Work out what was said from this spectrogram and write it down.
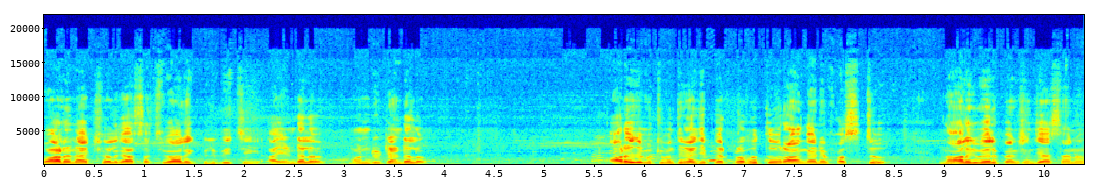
వాళ్ళని యాక్చువల్గా సచివాలయకి పిలిపించి ఆ ఎండలో మండుటి ఎండలో ఆ రోజు ముఖ్యమంత్రి గారు చెప్పారు ప్రభుత్వం రాగానే ఫస్ట్ నాలుగు వేలు పెన్షన్ చేస్తాను.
